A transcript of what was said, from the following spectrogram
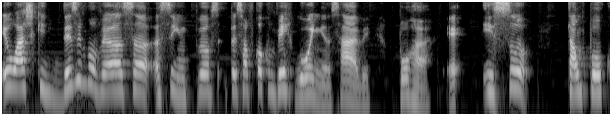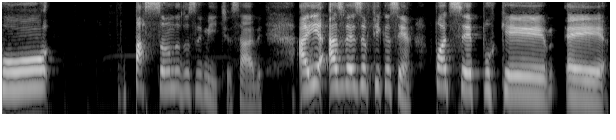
eu acho que desenvolveu essa, assim, o pessoal ficou com vergonha, sabe? Porra, é, isso tá um pouco passando dos limites, sabe? Aí, às vezes, eu fico assim, pode ser porque é,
